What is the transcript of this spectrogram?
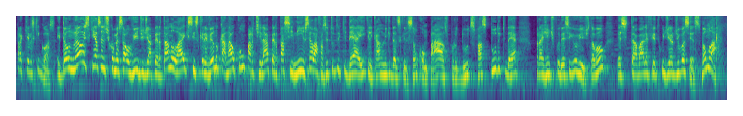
para aqueles que gostam. Então não esqueça antes de começar o vídeo de apertar no like, se inscrever no canal, compartilhar, apertar sininho, sei lá, fazer tudo que der aí, clicar no link da descrição, comprar os produtos, faz tudo que der para a gente poder seguir o vídeo, tá bom? Esse trabalho é feito com o dinheiro de vocês. Vamos lá!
